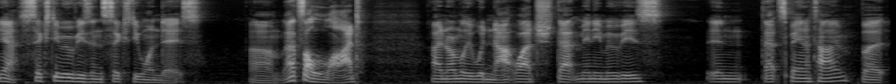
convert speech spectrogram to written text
Yeah, 60 movies in 61 days. Um, that's a lot. I normally would not watch that many movies in that span of time, but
